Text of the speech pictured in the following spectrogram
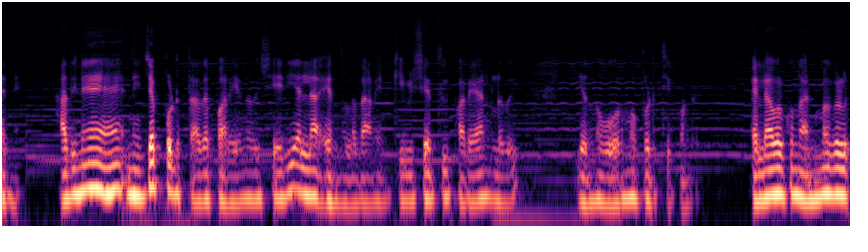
തന്നെ അതിനെ നിജപ്പെടുത്താതെ പറയുന്നത് ശരിയല്ല എന്നുള്ളതാണ് എനിക്ക് ഈ വിഷയത്തിൽ പറയാനുള്ളത് എന്ന് ഓർമ്മപ്പെടുത്തിക്കൊണ്ട് എല്ലാവർക്കും നന്മകൾ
